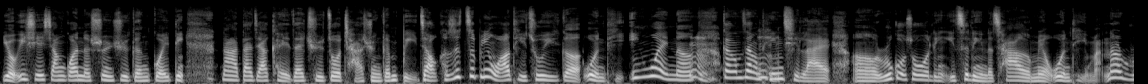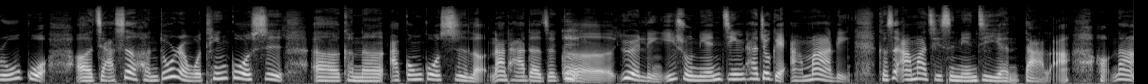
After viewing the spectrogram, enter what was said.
有一些相关的顺序跟规定，那大家可以再去做查询跟比较。可是这边我要提出一个问题，因为呢，刚刚这样听起来，呃，如果说我领一次领的差额没有问题嘛，那如果呃假设很多人我听过是呃可能阿公过世了，那他的这个月领遗属年金他就给阿嬷领，可是阿嬷其实年纪也很大了啊。好，那。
